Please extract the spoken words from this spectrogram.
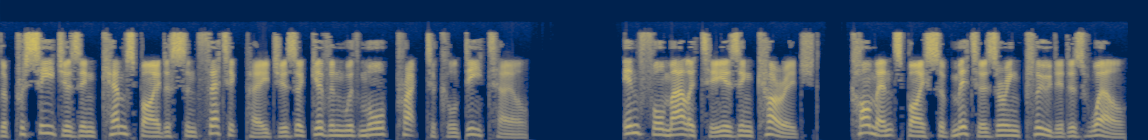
the procedures in ChemSpider synthetic pages are given with more practical detail. Informality is encouraged. Comments by submitters are included as well.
